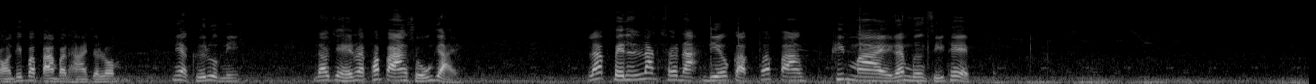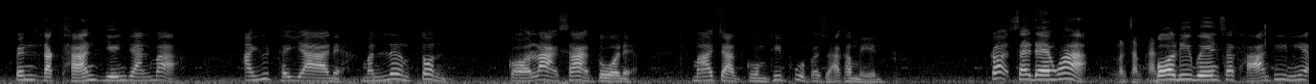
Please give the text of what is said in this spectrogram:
ก่อนที่พระปางประธานจะล้ม เนี่ยคือรูปนี้ เราจะเห็นว่าพระปางสูงใหญ่ และเป็นลักษณะเดียวกับพระปางพิมายและเมืองสีเทพ เป็นหลักฐานยืนยันว่าอายุทยาเนี่ยมันเริ่มต้นก่อร่างสร้างตัวเนี่ยมาจากกลุ่มที่พูดภาษาเขมร ก็แสดงว่ามันสำคัญ บริเวณสถานที่เนี้ย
